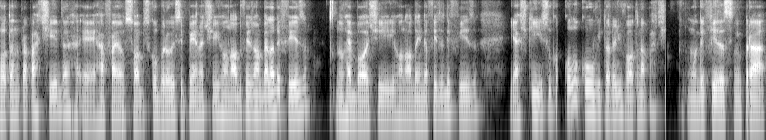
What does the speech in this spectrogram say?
Voltando para a partida, é, Rafael Sobis cobrou esse pênalti e Ronaldo fez uma bela defesa. No rebote, Ronaldo ainda fez a defesa. E acho que isso colocou o Vitória de volta na partida. Uma defesa assim para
